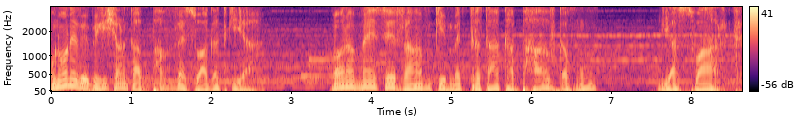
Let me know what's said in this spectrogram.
उन्होंने विभीषण का भव्य स्वागत किया। और अब मैं इसे राम की मित्रता का भाव कहूँ या स्वार्थ।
